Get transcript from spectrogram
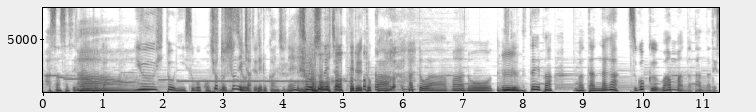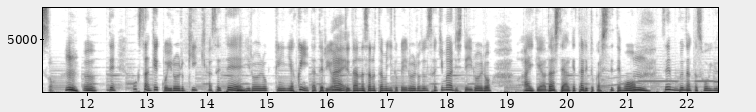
発散させたりとか、いう人にすごくおちょっとすすめですよ拗ねちゃってる感じね。そう、拗ねちゃってるとか、あとは、まあ、あの、ですけど、うん例えば、まあ、旦那がすごくワンマンな旦那ですと。うん。うん。で、奥さん結構いろいろ聞聞かせて、うんいろいろ役に立てるようにって、はい旦那さんのためにとかいろいろ先回りしていろいろアイディアを出してあげたりとかしてても、うん全部なんかそういっ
